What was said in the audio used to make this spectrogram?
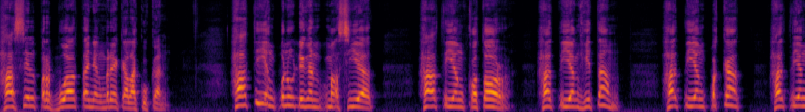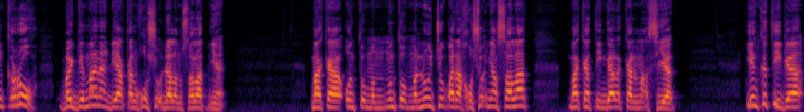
Hasil perbuatan yang mereka lakukan. Hati yang penuh dengan maksiat. Hati yang kotor. Hati yang hitam. Hati yang pekat. Hati yang keruh. Bagaimana dia akan khusyuk dalam salatnya. Maka untuk untuk menuju pada khusyuknya salat, maka tinggalkan maksiat. Yang ketiga,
